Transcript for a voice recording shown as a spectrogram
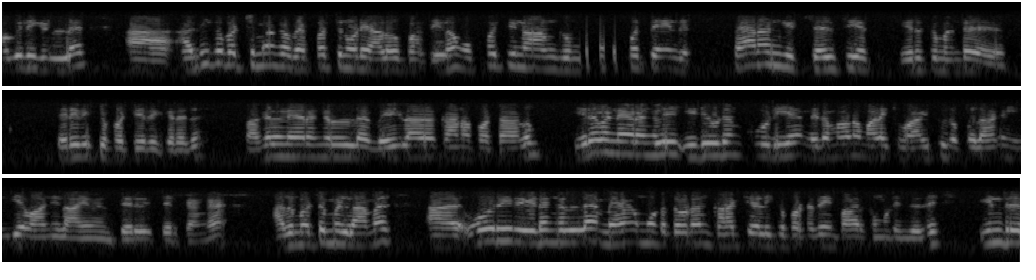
பகுதிகளில் அதிகபட்சமாக வெப்பத்தினுடைய அளவு பார்த்தீங்கன்னா முப்பத்தி நான்கு முப்பத்தி ஐந்து பேரன்கிட் செல்சியஸ் இருக்கும் என்று தெரிவிக்கப்பட்டிருக்கிறது. பகல் நேரங்களில் வெயிலாக காணப்பட்டாலும் இரவு நேரங்களில் இடியுடன் கூடிய மிதமான மழைக்கு வாய்ப்பு இருப்பதாக இந்திய வானிலை ஆய்வு தெரிவித்திருக்காங்க. அது மட்டும் இல்லாமல் ஆஹ், ஓரிரு இடங்கள்ல மேகமூட்டத்துடன் காட்சி அளிக்கப்பட்டதையும் பார்க்க முடிந்தது. இன்று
